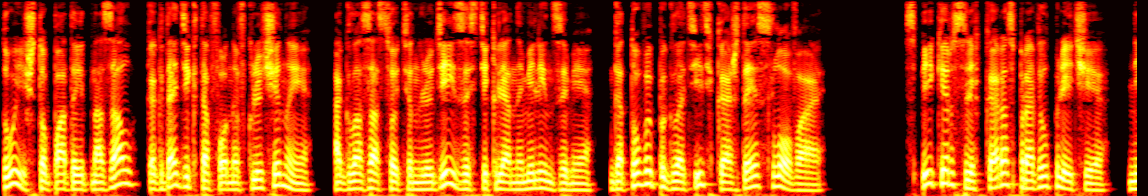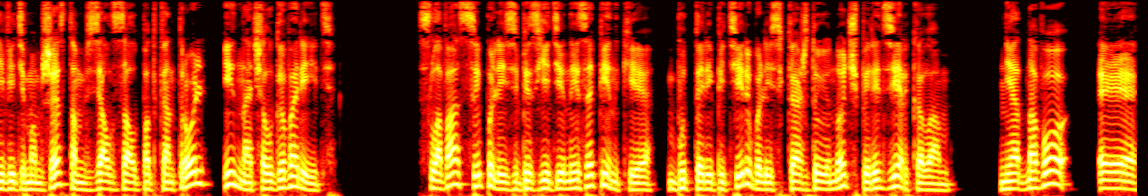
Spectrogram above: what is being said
той, что падает на зал, когда диктофоны включены, а глаза сотен людей за стеклянными линзами готовы поглотить каждое слово. Спикер слегка расправил плечи, невидимым жестом взял зал под контроль и начал говорить. Слова сыпались без единой запинки, будто репетировались каждую ночь перед зеркалом. Ни одного э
